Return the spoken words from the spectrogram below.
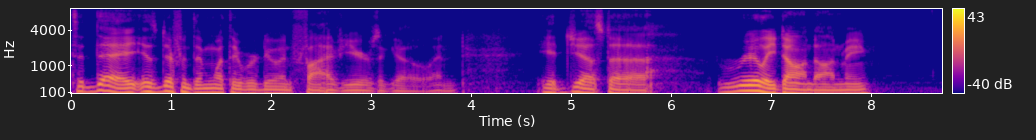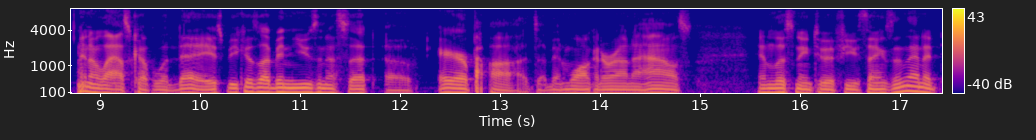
today is different than what they were doing five years ago. And it just uh, really dawned on me in the last couple of days because I've been using a set of AirPods. I've been walking around the house and listening to a few things. And then it,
